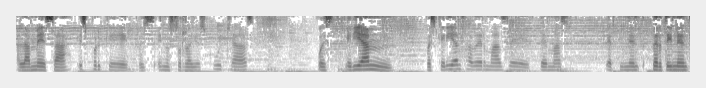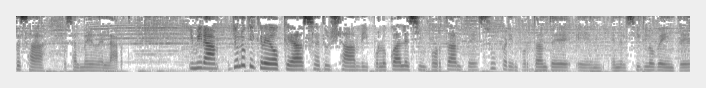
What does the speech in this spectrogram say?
a la mesa es porque pues en nuestros radioescuchas pues querían pues querían saber más de temas pertinent- pertinentes a, pues, al medio del arte. Y mira, yo lo que creo que hace Duchamp y por lo cual es importante, súper importante en, en el siglo XX,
